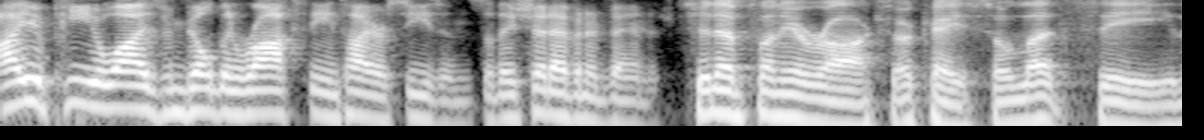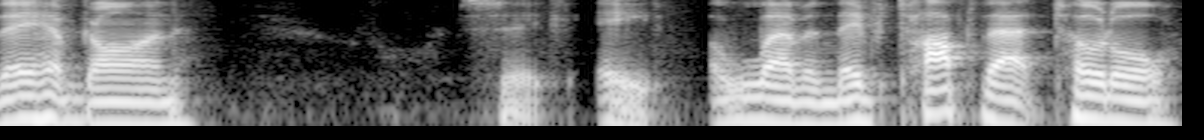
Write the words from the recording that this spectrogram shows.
IUPUI has been building rocks the entire season, so they should have an advantage. should have plenty of rocks. Okay, so let's see. They have gone six, eight, eleven. They've topped that total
